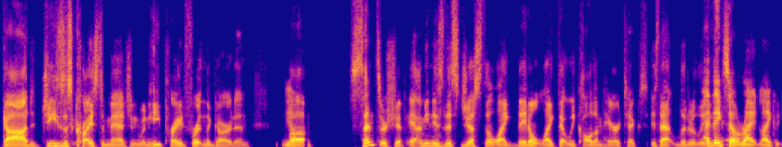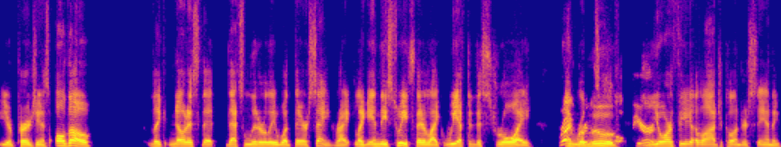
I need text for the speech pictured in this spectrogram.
God Jesus Christ imagined when he prayed for it in the garden. Yep. Um, censorship. I mean, is this just the like they don't like that we call them heretics? Is that literally I think so, right? Like you're purging us. Although, like, notice that that's literally what they're saying, right? Like in these tweets, they're like, we have to destroy right, and remove your theological understanding.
